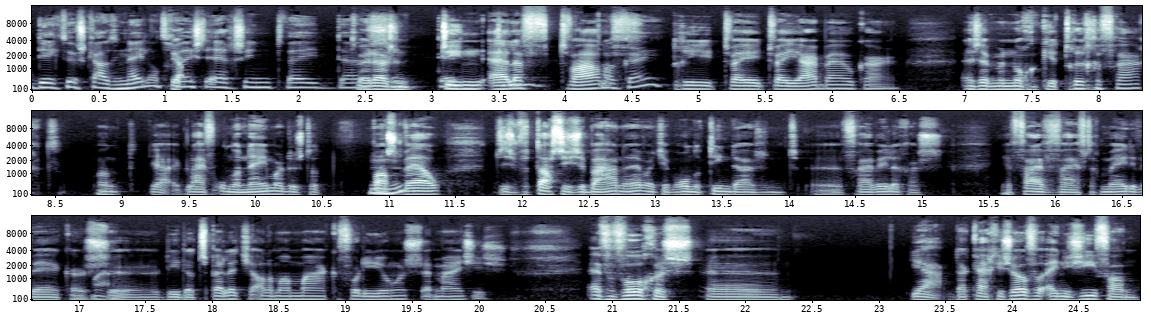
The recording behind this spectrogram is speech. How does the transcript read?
directeur scouting Nederland Ja. geweest ergens in 2010. 2010, 11, 12. Oké. Drie, twee, twee jaar bij elkaar. En ze hebben me nog een keer teruggevraagd. Want ja, ik blijf ondernemer, dus dat past Mhm. wel. Het is een fantastische baan, hè, want je hebt 110.000 eh, vrijwilligers. Je hebt 55 medewerkers eh, die dat spelletje allemaal maken voor die jongens en meisjes. En vervolgens, eh, ja, daar krijg je zoveel energie van.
